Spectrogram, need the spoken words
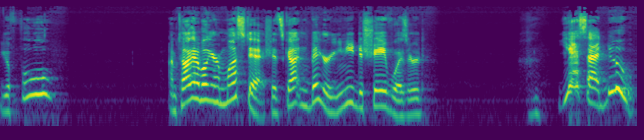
you fool? I'm talking about your mustache. It's gotten bigger. You need to shave, Wizard. yes, I do.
